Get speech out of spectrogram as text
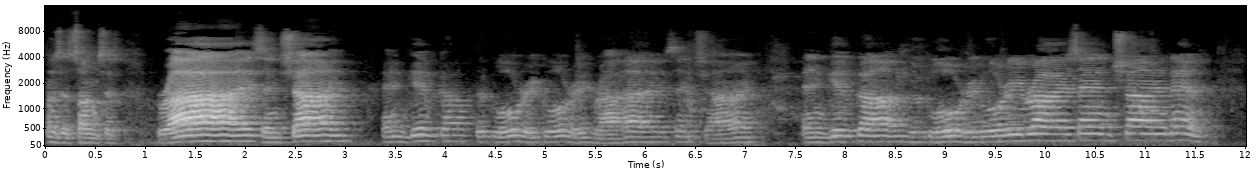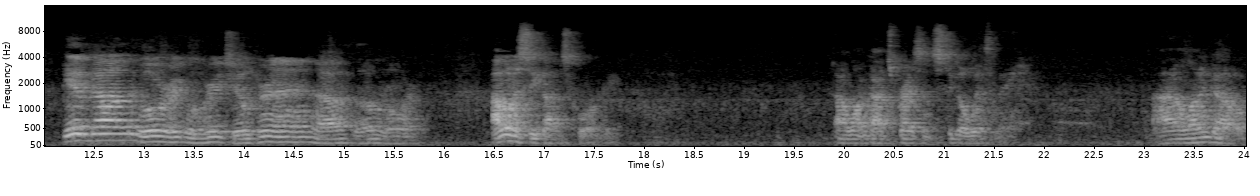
What does it song that says? Rise and shine and give God the glory, glory. Rise and shine and give God the glory, glory. Rise and shine and give God the glory, glory, children of the Lord. I want to see God's glory. I want God's presence to go with me. I don't want to go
